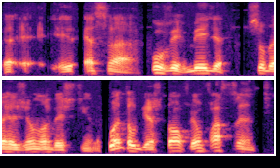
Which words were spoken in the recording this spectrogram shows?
é, é, essa cor vermelha sobre a região nordestina. Quanto ao Dias Toffoli, é um farsante.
